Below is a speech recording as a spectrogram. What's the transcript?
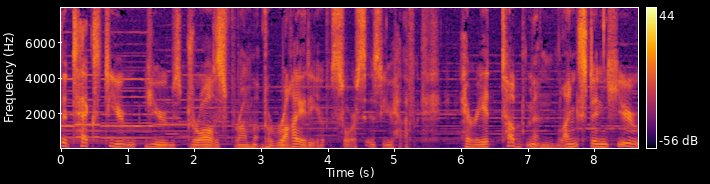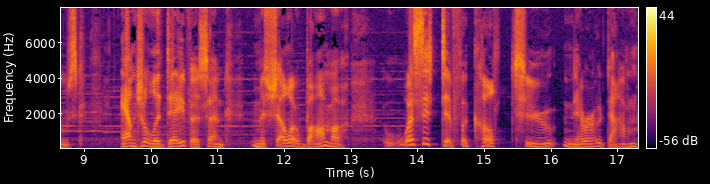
The text you use draws from a variety of sources. You have Harriet Tubman, Langston Hughes, Angela Davis, and Michelle Obama. Was it difficult to narrow down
